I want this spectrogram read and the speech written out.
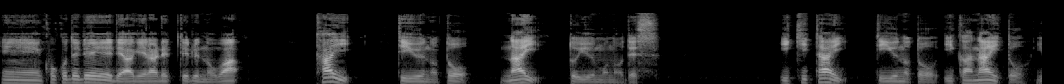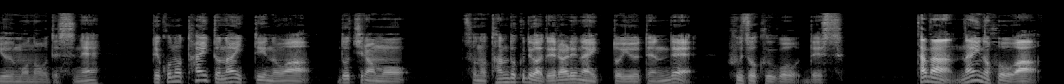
えー、ここで例で挙げられているのは、対っていうのと、ないというものです。行きたいっていうのと、行かないというものですね。で、この対とないっていうのは、どちらも、その単独では出られないという点で、付属語です。ただ、ないの方は、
